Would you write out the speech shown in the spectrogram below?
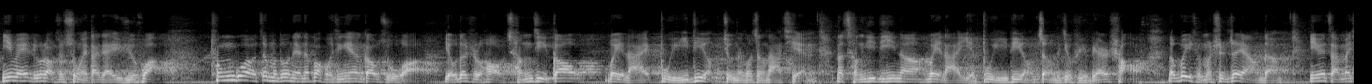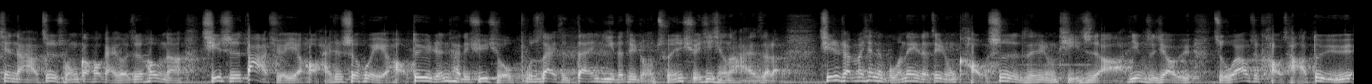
因为刘老师送给大家一句话。通过这么多年的报考经验告诉我，有的时候成绩高，未来不一定就能够挣大钱；那成绩低呢，未来也不一定挣的就比别人少。那为什么是这样的？因为咱们现在哈，自从高考改革之后呢，其实大学也好，还是社会也好，对于人才的需求不再是单一的这种纯学习型的孩子了。其实咱们现在国内的这种考试的这种体制啊，应试教育主要是考察对于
